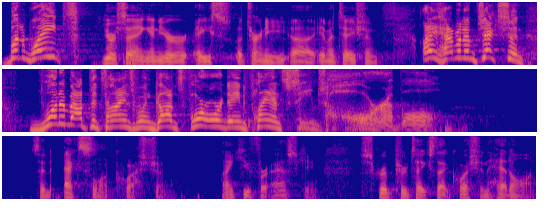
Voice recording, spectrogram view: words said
But wait, you're saying in your ace attorney uh, imitation. I have an objection. What about the times when God's foreordained plan seems horrible? It's an excellent question. Thank you for asking. Scripture takes that question head on.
